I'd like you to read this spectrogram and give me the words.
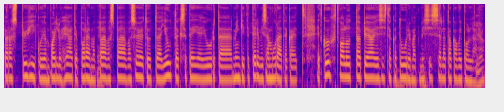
pärast pühi, kui on palju head ja paremat päevast päeva söödud, jõutakse teie juurde mingite tervisemuredega, et, et kõht valutab ja, ja siis te hakkate uurima, et mis siis selle taga võib olla?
